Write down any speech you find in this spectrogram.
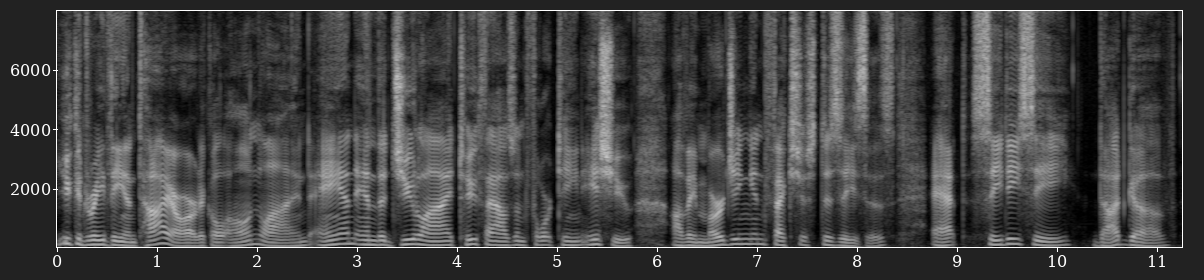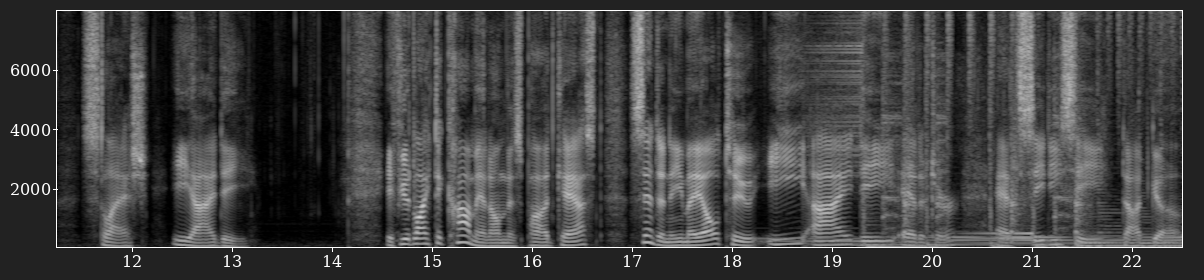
You can read the entire article online and in the July 2014 issue of Emerging Infectious Diseases at cdc.gov/eid. If you'd like to comment on this podcast, send an email to eideditor at cdc.gov.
